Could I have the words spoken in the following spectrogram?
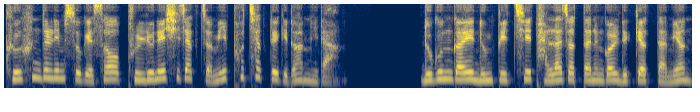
그 흔들림 속에서 불륜의 시작점이 포착되기도 합니다. 누군가의 눈빛이 달라졌다는 걸 느꼈다면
